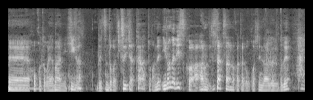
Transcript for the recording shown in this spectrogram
えー、矛とか山に火が別のところについちゃったらとかね、いろんなリスクはあるんです。たくさんの方がお越しになられるので。はい、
